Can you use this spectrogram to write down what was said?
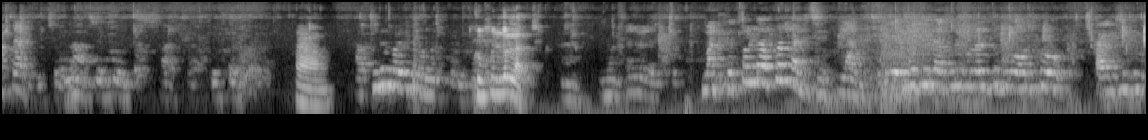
আচার দিচ্ছি। না তেঁতুল। হ্যাঁ। খুব সুন্দর লাগছে। মানে তেঁতুলটা আপনার লাগছে? লাগছে। আপনি বলেন তো অল্প কাগজি দিব।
